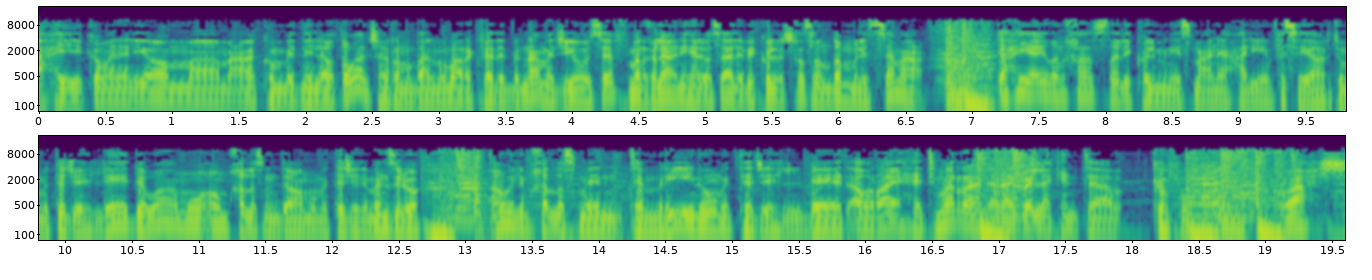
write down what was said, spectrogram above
أحييكم أنا اليوم معاكم بإذن الله وطوال شهر رمضان المبارك في هذا البرنامج. يوسف مرغلاني أهلا وسهلا بكل الاشخاص اللي انضموا للسمع. تحية أيضا خاصة لكل من يسمعنا حاليا في سيارته متجه لدوامه أو مخلص من دوامه متجه لمنزله أو اللي مخلص من تمرينه متجه للبيت أو رايح يتمرن. أنا أقول لك أنت كفو وحش.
